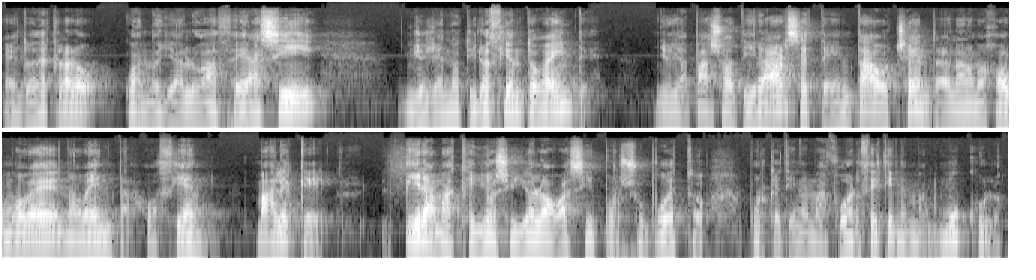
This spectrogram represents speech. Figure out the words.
Entonces, claro, cuando ya lo hace así, yo ya no tiro 120, yo ya paso a tirar 70, 80, él a lo mejor mueve 90 o 100, ¿vale? Que tira más que yo si yo lo hago así, por supuesto, porque tiene más fuerza y tiene más músculo.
